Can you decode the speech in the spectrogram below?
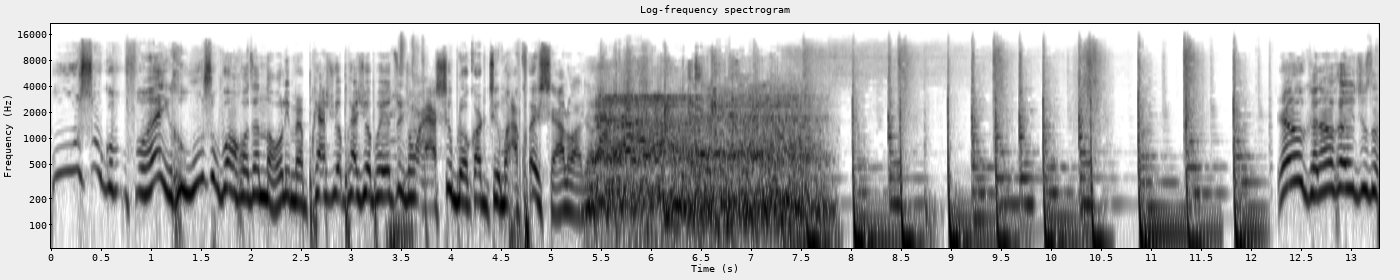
无数个发完以后，无数问号在脑里面盘旋盘旋盘旋，最终哎呀受不了，哥的折磨快删了，知道吧？可能还有就是，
